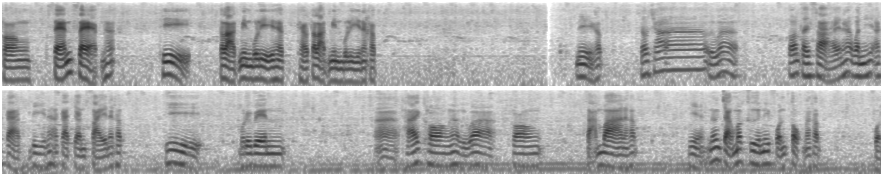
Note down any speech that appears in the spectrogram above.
คลองแสนแสบนะฮะที่ตลาดมินบุรีครับแถวตลาดมินบุรีนะครับ นี่ครับเช้าเช้าหรือว่าตอนสายๆนะฮะวันนี้อากาศดีนะอากาศแจ่มใสนะครับ ที่ บริเวณท้ายคลองนะฮะหรือว่าคลองสามวานะครับเนี่ยเนื่องจากเมื่อคืนนี้ฝนตกนะครับ ฝน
